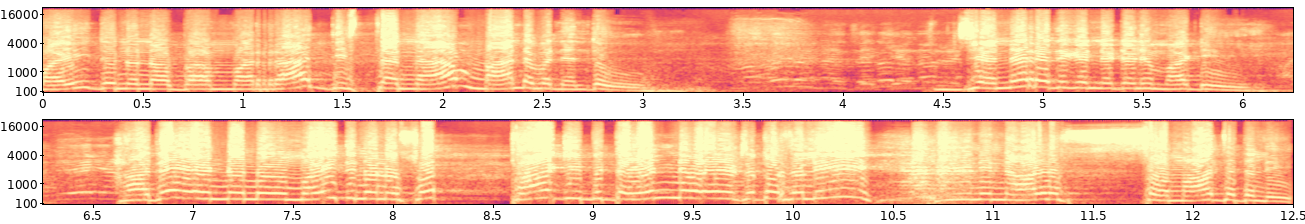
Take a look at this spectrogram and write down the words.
ಮೈದನೊಬ್ಬ ಮರಾಧಿಸ್ತನ ಮಾನವನೆಂದು. ಜನರೆದುರಿಗೆ ನಟನೆ ಮಾಡಿ. ಅದೇ ಹೆಣ್ಣನ್ನು ಮೈದನನ್ನು ಸ್ವತ್ತಾಗಿ ಬಿದ್ದ ಹೆಣ್ಣು ಚತುರದಲ್ಲಿ ಈ ನಿನ್ನ ಹಳೆ ಸಮಾಜದಲ್ಲಿ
